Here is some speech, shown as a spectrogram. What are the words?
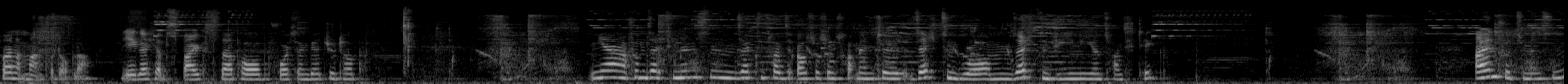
200 Mark Verdoppler. Digga, ich habe Spike Star Power, bevor ich ein Gadget habe. Ja, 65 Münzen, 26 Ausrüstungsfragmente, 16 Grom, 16 Genie und 20 Tick. 41 Münzen,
